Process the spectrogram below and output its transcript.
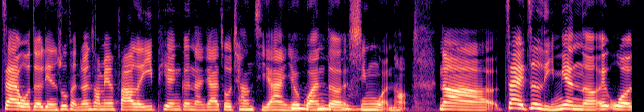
在我的脸书粉砖上面发了一篇跟南加州枪击案有关的新闻哈。那在这里面呢，诶，我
